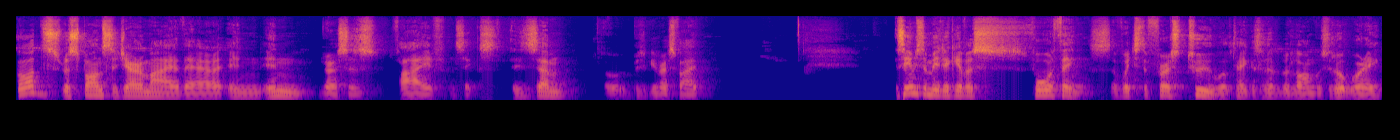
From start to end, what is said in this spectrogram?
God's response to Jeremiah there in, in verses 5 and 6 is, um, oh, particularly verse 5. It seems to me to give us four things, of which the first two will take us a little bit longer, so don't worry,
